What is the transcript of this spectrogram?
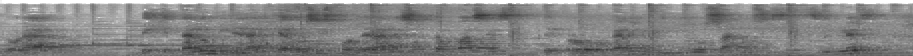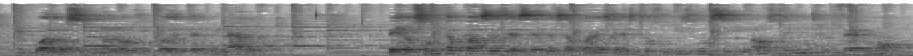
floral, vegetal o mineral que a dosis ponderables son capaces de provocar en individuos sanos y sensibles un cuadro sinológico determinado pero son capaces de hacer desaparecer estos mismos signos en un enfermo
